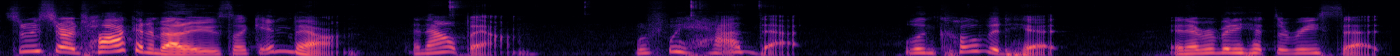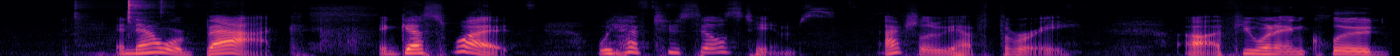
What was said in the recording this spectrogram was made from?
So we started talking about it. It was like inbound and outbound. What if we had that? Well, then COVID hit and everybody hit the reset. And now we're back. And guess what? We have two sales teams. Actually, we have three. Uh, if you want to include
